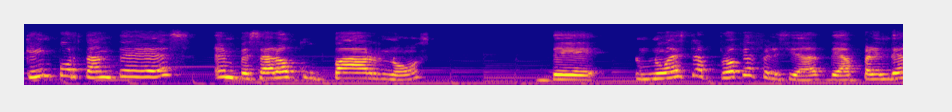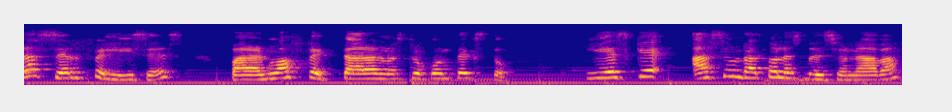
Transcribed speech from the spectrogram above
qué importante es empezar a ocuparnos de nuestra propia felicidad, de aprender a ser felices para no afectar a nuestro contexto. Y es que hace un rato les mencionaba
